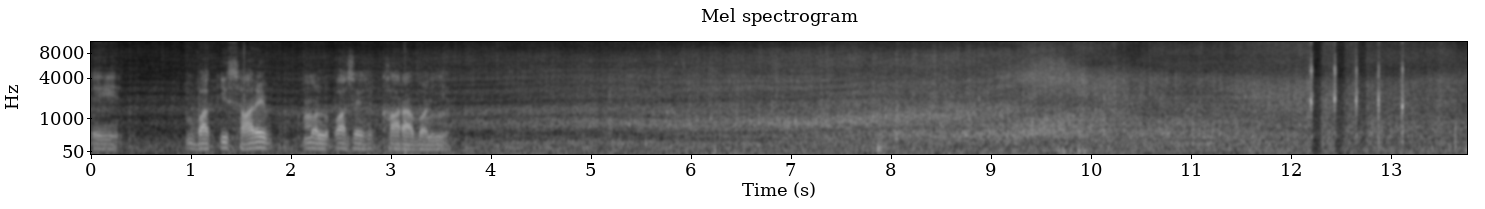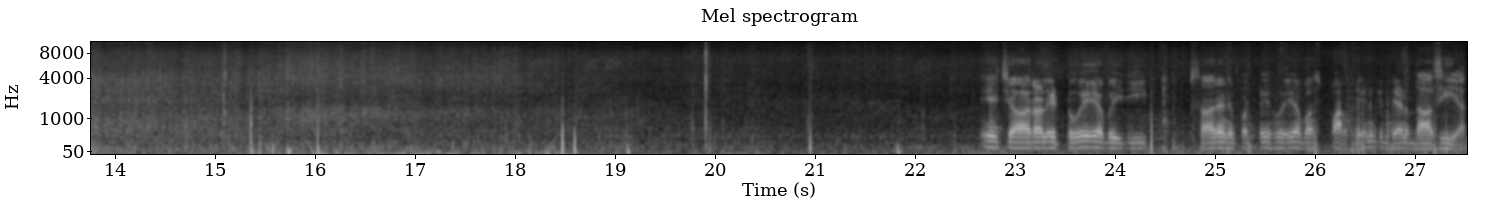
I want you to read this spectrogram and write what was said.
ਤੇ ਬਾਕੀ ਸਾਰੇ ਮੰਨ ਲਓ ਪਾਸੇ ਖਾਰਾ ਪਾਣੀ ਆ। ਇਹ ਚਾਰ ਵਾਲੇ ਟੋਏ ਆ ਬਈ ਜੀ, ਸਾਰਿਆਂ ਨੇ ਪੱਟੇ ਹੋਏ ਆ, ਬਸ ਭਰ ਦੇਣਗੇ ਦਿਨ 10 ਹੀ ਆ।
